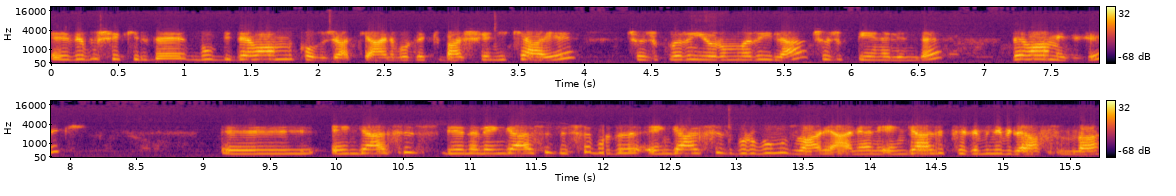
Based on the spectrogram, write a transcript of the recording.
E, ve bu şekilde bu bir devamlık olacak. Yani buradaki başlayan hikaye çocukların yorumlarıyla çocuk bienalinde devam edecek. E, engelsiz, bienal engelsiz ise burada engelsiz grubumuz var. Yani hani engelli terimini bile aslında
